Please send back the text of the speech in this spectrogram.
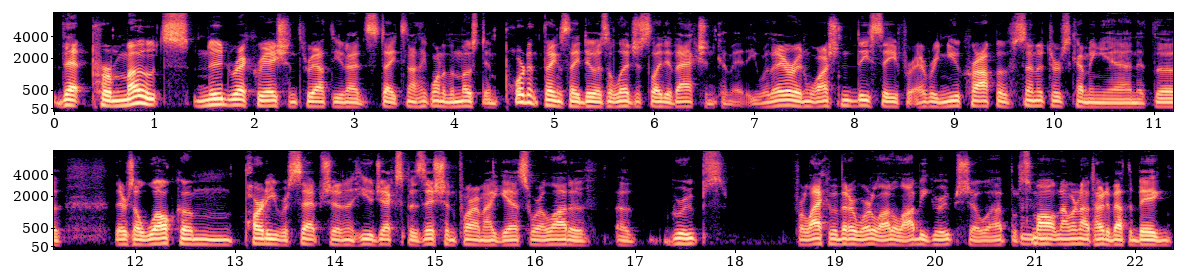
that promotes nude recreation throughout the United States. And I think one of the most important things they do is a legislative action committee where they're in Washington, D.C. for every new crop of senators coming in at the there's a welcome party reception, a huge exposition for them, I guess, where a lot of, of groups for lack of a better word, a lot of lobby groups show up. Small. Now we're not talking about the big,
